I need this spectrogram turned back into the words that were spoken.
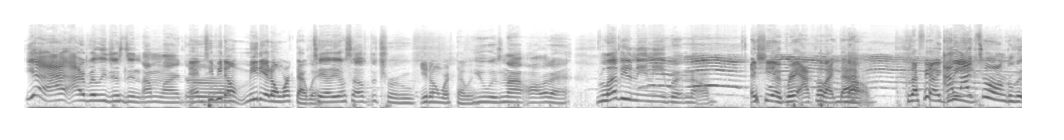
Yeah, I, I really just didn't. I'm like, And TV don't media don't work that way. tell yourself the truth. You don't work that way. You was not all of that. Love you, Nene, but no, Is she a great actor like that? no. Because I feel like Glee. I liked her on Glee.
